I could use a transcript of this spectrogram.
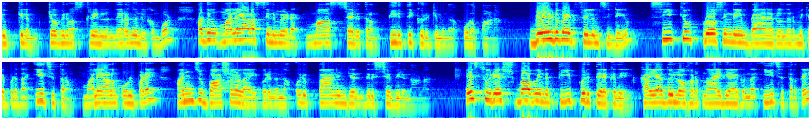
ലുക്കിലും ടൊവിനോ സ്ക്രീനിൽ നിറഞ്ഞു നിൽക്കുമ്പോൾ അത് മലയാള സിനിമയുടെ മാസ് ചരിത്രം തിരുത്തിക്കുറിക്കുമെന്ന് ഉറപ്പാണ്. വേൾഡ് വൈഡ് ഫിലിംസിന്റെയും സി ക്യൂ പ്രോസിന്റെയും ബാനറിൽ നിർമ്മിക്കപ്പെടുന്ന ഈ ചിത്രം മലയാളം ഉൾപ്പെടെ അഞ്ചു ഭാഷകളായി ഒരുങ്ങുന്ന ഒരു പാൻ ഇന്ത്യൻ ദൃശ്യവിരുന്നാണ് എസ് സുരേഷ് ബാബുവിന്റെ തീപ്പൊരി തിരക്കഥയിൽ കയാദു ലോഹർ നായികയാകുന്ന ഈ ചിത്രത്തിൽ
